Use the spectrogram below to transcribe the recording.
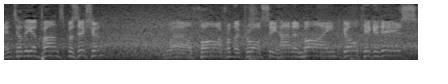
Into the advanced position. Well, far from the cross he had in mind. Goal kick it is.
